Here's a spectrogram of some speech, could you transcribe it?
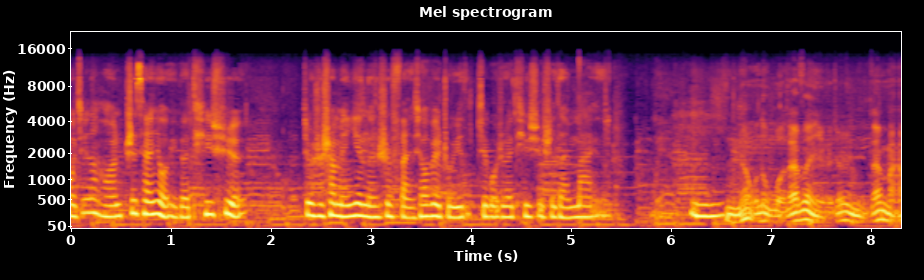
我记得好像之前有一个 T 恤，就是上面印的是反消费主义，结果这个 T 恤是在卖的。嗯，那我那我再问一个，就是你在买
